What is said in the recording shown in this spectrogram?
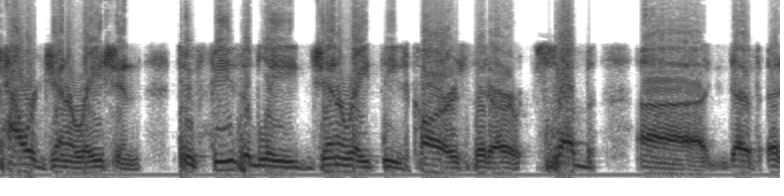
power generation to feasibly generate these cars that are sub. Uh, uh,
